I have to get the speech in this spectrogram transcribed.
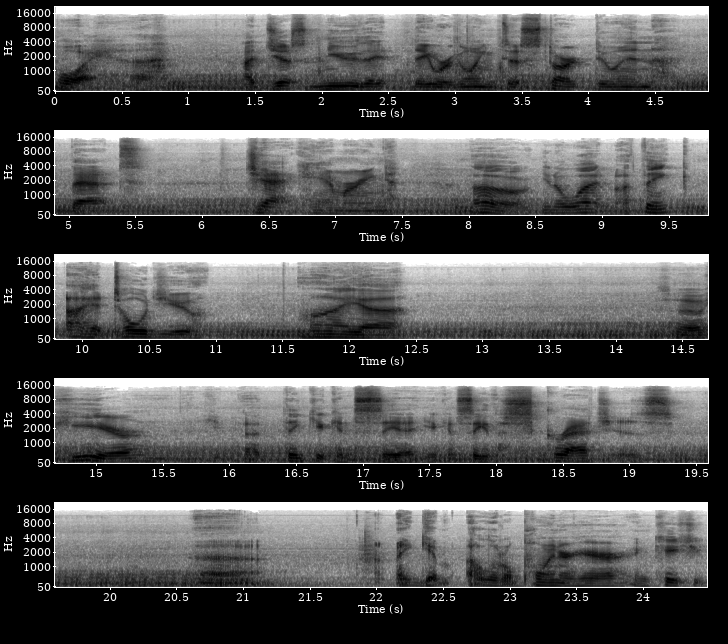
Boy. uh, I just knew that they were going to start doing that jackhammering. Oh, you know what? I think I had told you my, uh, so here, I think you can see it. You can see the scratches. Uh, let me get a little pointer here in case you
